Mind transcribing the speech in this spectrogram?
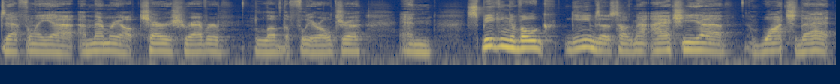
Definitely uh, a memory I'll cherish forever. Love the Fleer Ultra. And speaking of old games I was talking about, I actually uh, watched that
